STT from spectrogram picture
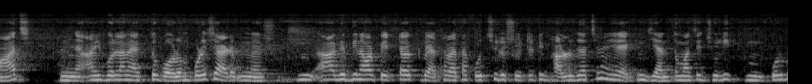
মাছ। আমি বললাম এক তো গরম পড়েছে আর আগের দিন আমার পেটটা একটু ব্যথা ব্যথা করছিল, শরীরটা ঠিক ভালো যাচ্ছে না। একদিন জ্যান্ত মাছের ঝুলি করব।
